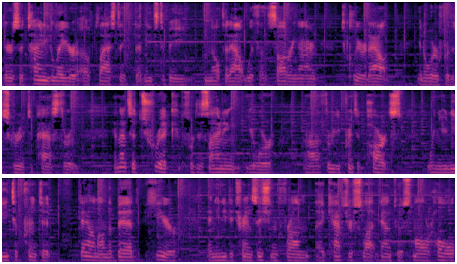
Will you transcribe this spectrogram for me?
there's a tiny layer of plastic that needs to be melted out with a soldering iron to clear it out in order for the screw to pass through. And that's a trick for designing your uh, 3D printed parts when you need to print it down on the bed here and you need to transition from a capture slot down to a smaller hole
